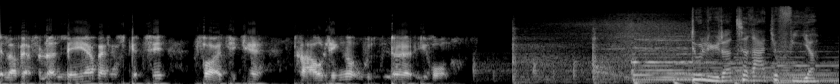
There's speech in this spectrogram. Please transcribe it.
eller i hvert fald at lære, hvad der skal til, for at vi kan drage længere ud øh, i rummet. Du lytter til Radio 4.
